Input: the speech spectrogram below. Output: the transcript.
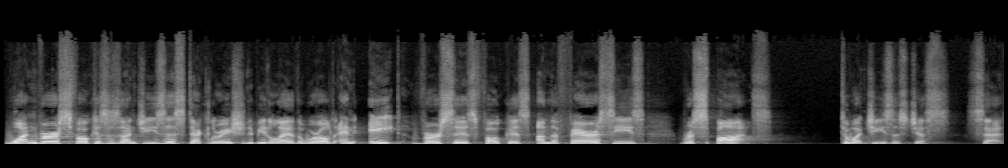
One verse focuses on Jesus' declaration to be the light of the world, and eight verses focus on the Pharisees' response to what Jesus just said.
